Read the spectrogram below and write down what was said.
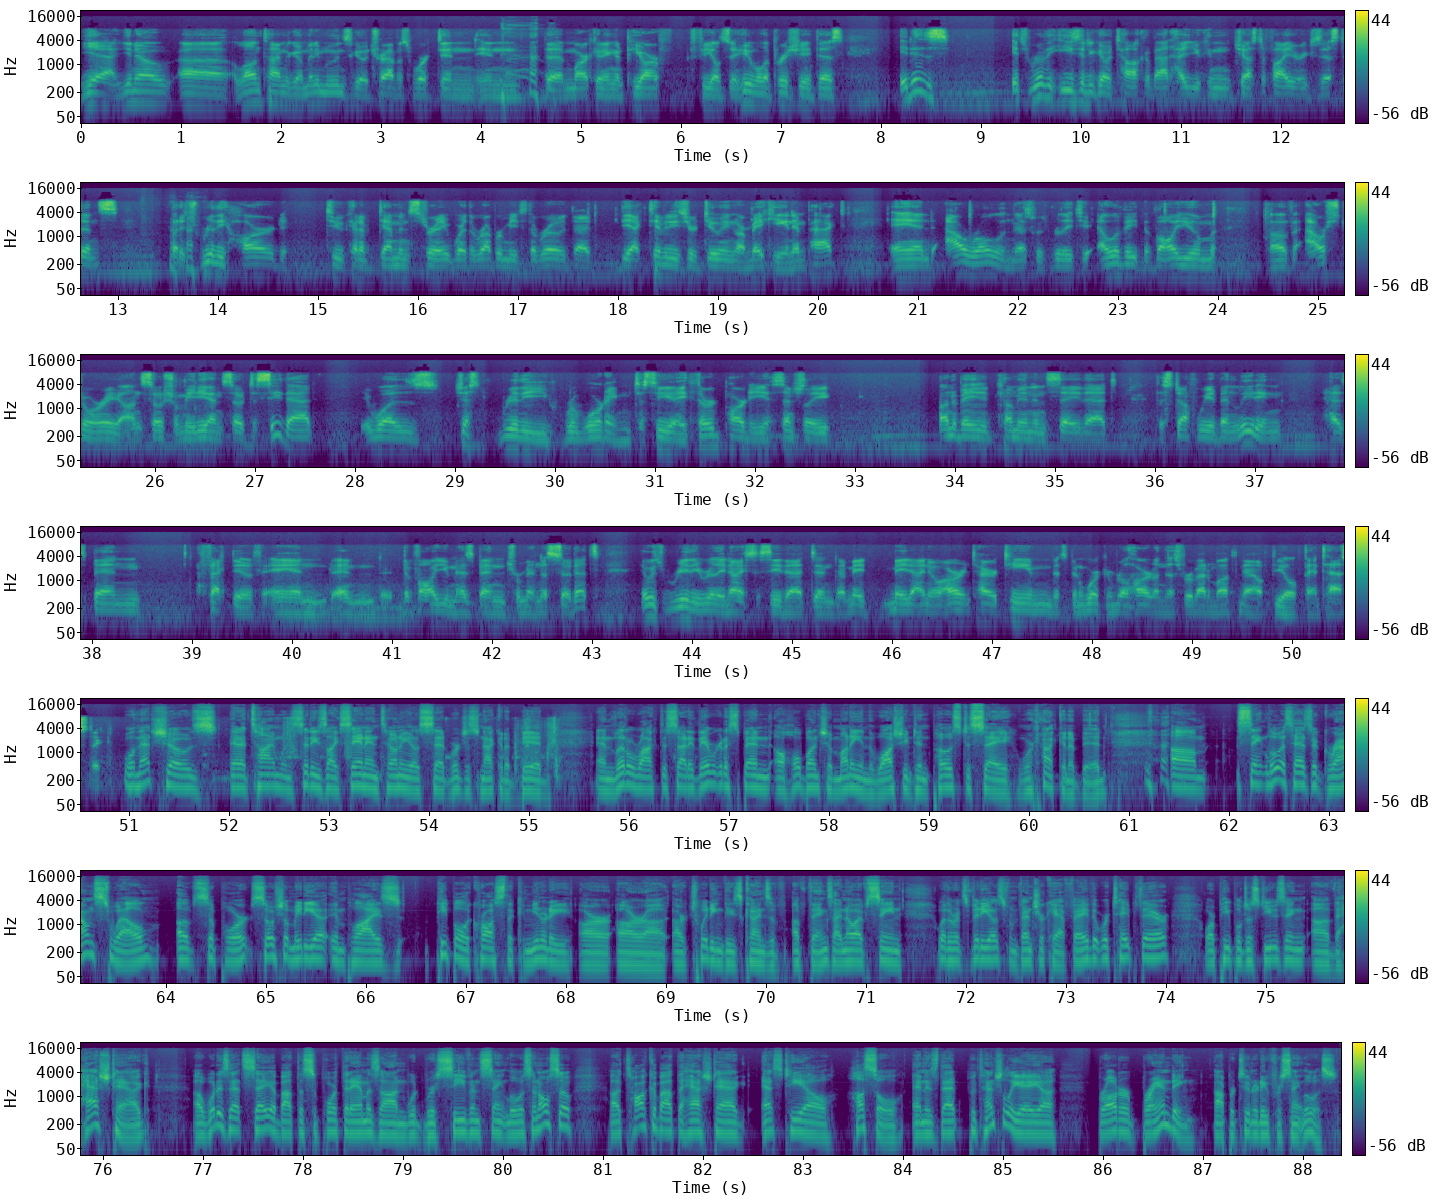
Yeah, you know, uh, a long time ago, many moons ago, Travis worked in in the marketing and PR field, so he will appreciate this. It is, it's really easy to go talk about how you can justify your existence, but it's really hard to kind of demonstrate where the rubber meets the road that the activities you're doing are making an impact. And our role in this was really to elevate the volume of our story on social media, and so to see that, it was just really rewarding to see a third party essentially unabated come in and say that the stuff we had been leading has been effective and and the volume has been tremendous so that's it was really really nice to see that and uh, made made I know our entire team that's been working real hard on this for about a month now feel fantastic Well, and that shows at a time when cities like San Antonio said, we're just not going to bid. And Little Rock decided they were going to spend a whole bunch of money in the Washington Post to say, we're not going to bid. um, St. Louis has a groundswell of support. Social media implies people across the community are are uh, are tweeting these kinds of, of things. I know I've seen whether it's videos from Venture Cafe that were taped there or people just using uh, the hashtag. Uh, what does that say about the support that Amazon would receive in St. Louis? And also uh, talk about the hashtag STL Hustle. And is that potentially a uh, broader branding opportunity for St. Louis?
